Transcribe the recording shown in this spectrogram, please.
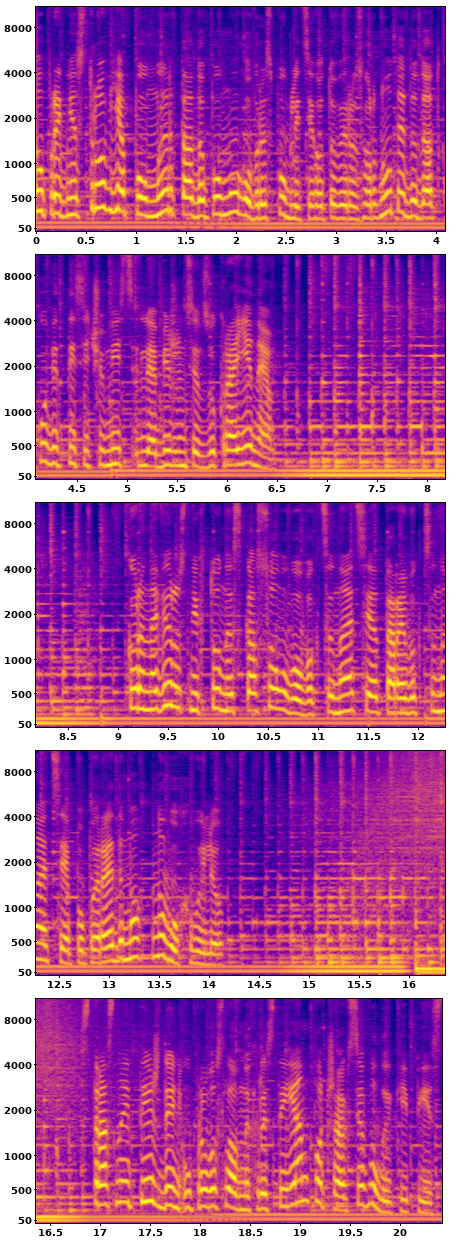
До Придністров'я по та допомогу в республіці готові розгорнути додаткові тисячу місць для біженців з України. Коронавірус ніхто не скасовував. Вакцинація та ревакцинація. Попередимо нову хвилю. Страсний тиждень у православних християн почався Великий піст.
